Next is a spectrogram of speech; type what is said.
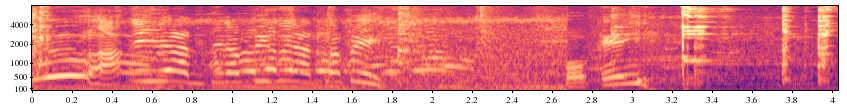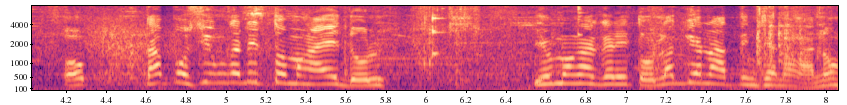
Woo, Akin yan. Tinabi ko yan. Tabi. Okay. Op. Tapos yung ganito mga idol, yung mga ganito, lagyan natin siya ng ano?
